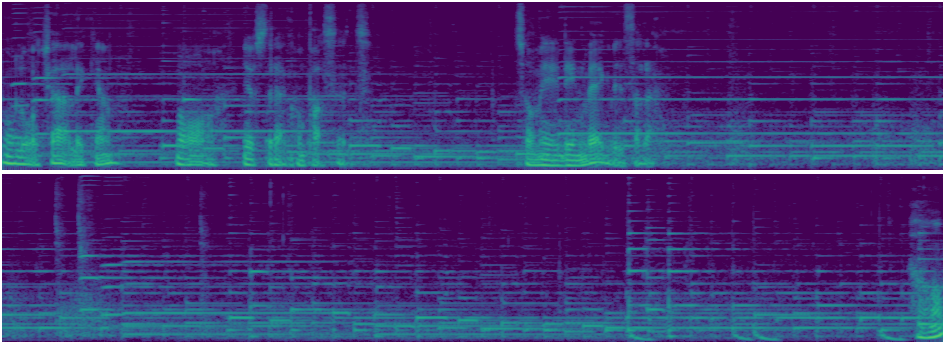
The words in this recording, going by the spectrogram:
Och låt kärleken vara just det där kompasset som är din vägvisare. Ja,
